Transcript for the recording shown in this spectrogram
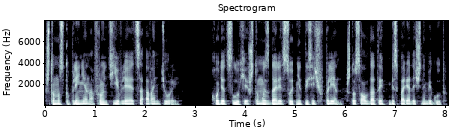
что наступление на фронте является авантюрой. Ходят слухи, что мы сдали сотни тысяч в плен, что солдаты беспорядочно бегут.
